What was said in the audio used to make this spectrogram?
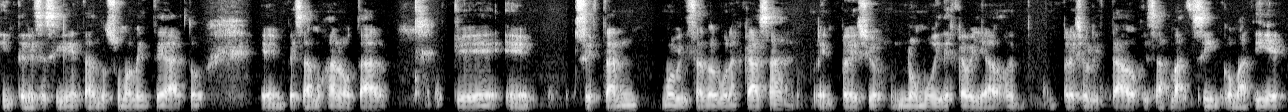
intereses siguen estando sumamente altos, empezamos a notar que eh, se están movilizando algunas casas en precios no muy descabellados, en precios listados quizás más 5, más 10,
